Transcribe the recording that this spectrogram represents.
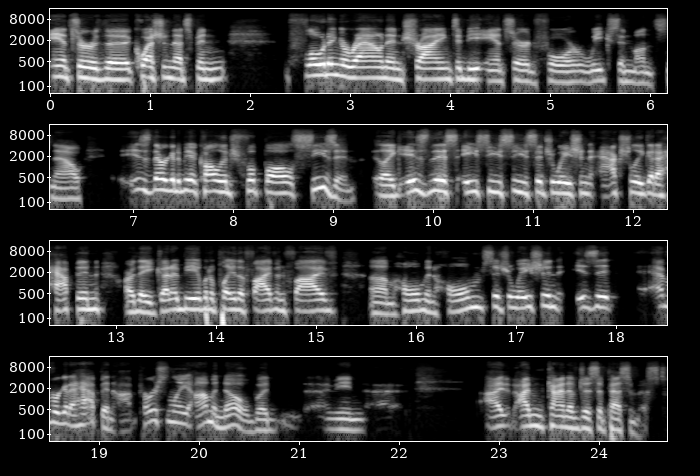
answer the question that's been floating around and trying to be answered for weeks and months now. Is there going to be a college football season? Like, is this ACC situation actually going to happen? Are they going to be able to play the five and five um, home and home situation? Is it ever going to happen? I, personally, I'm a no, but I mean, I, I'm kind of just a pessimist.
